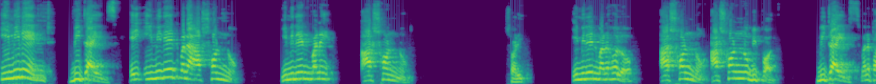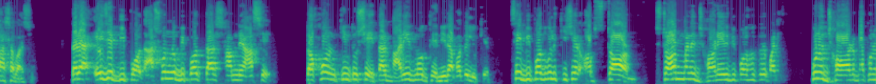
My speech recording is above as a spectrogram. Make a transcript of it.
ইমিনেন্ট বিটাইডস এই ইমিনেন্ট মানে আসন্ন। ইমিনেন্ট মানে আসন্ন। সরি ইমিনেন্ট মানে হলো আসন্ন আসন্ন বিপদ। বিটাইডস মানে পাশাপাশি। তাহলে এই যে বিপদ, আসন্ন বিপদ তার সামনে আসে, তখন কিন্তু সে তার বাড়ির মধ্যে নিরাপদে লুকিয়ে। সেই বিপদগুলি কিসের? অফ স্টর্ম স্টর্ম মানে ঝড়ের বিপদ হতে পারে। কোনো ঝড় বা কোনো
